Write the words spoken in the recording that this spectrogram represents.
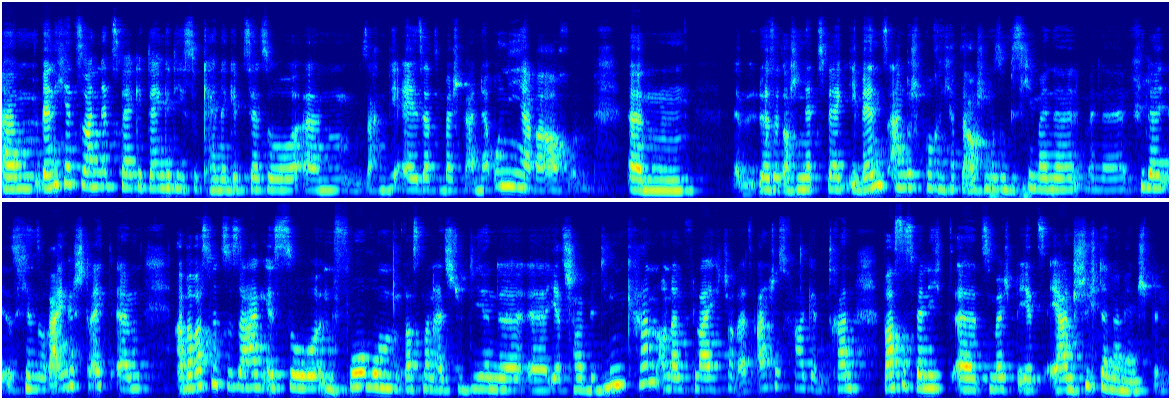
Ähm, wenn ich jetzt so an Netzwerke denke, die ich so kenne, gibt es ja so ähm, Sachen wie Elsa zum Beispiel an der Uni, aber auch ähm, du hast jetzt auch schon Netzwerk-Events angesprochen. Ich habe da auch schon mal so ein bisschen meine, meine Fühlerchen so reingestreckt. Ähm, aber was würdest du sagen, ist so ein Forum, was man als Studierende äh, jetzt schon bedienen kann und dann vielleicht schon als Anschlussfrage dran, was ist, wenn ich äh, zum Beispiel jetzt eher ein schüchterner Mensch bin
